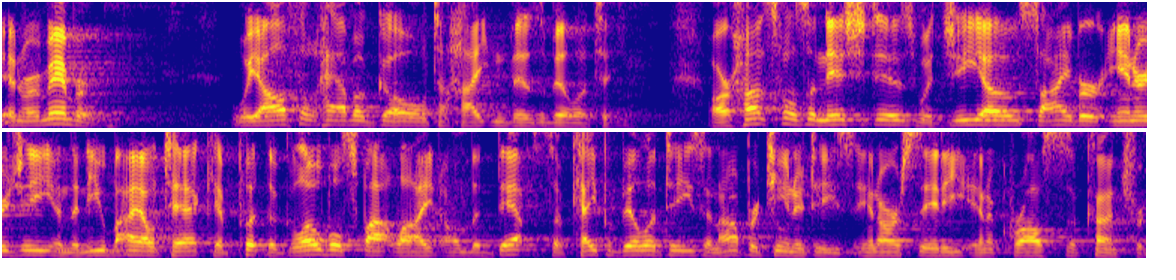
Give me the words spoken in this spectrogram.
and remember, we also have a goal to heighten visibility. Our Huntsville's initiatives with geo, cyber, energy, and the new biotech have put the global spotlight on the depths of capabilities and opportunities in our city and across the country.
